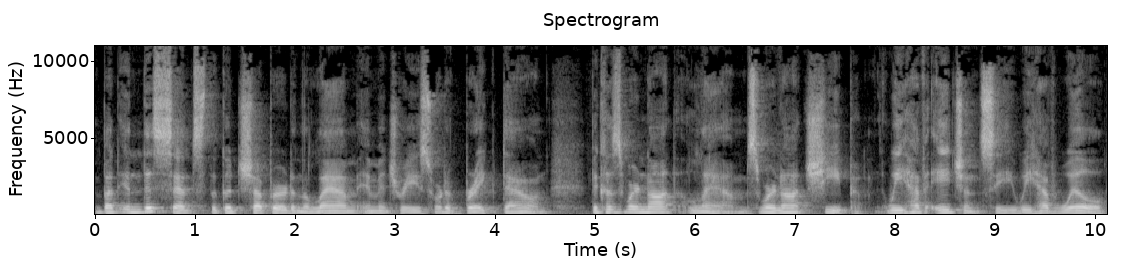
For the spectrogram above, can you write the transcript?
but in this sense, the Good Shepherd and the Lamb imagery sort of break down because we're not lambs, we're not sheep. We have agency, we have will,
